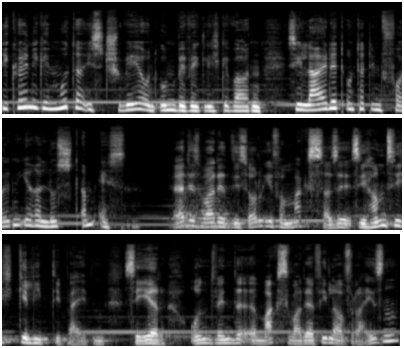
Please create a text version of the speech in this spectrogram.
Die Königin Mutter ist schwer und unbeweglich geworden. Sie leidet unter den Folgen ihrer Lust am Essen. Ja, das war ja die Sorge von Max. Also sie haben sich geliebt, die beiden, sehr. Und wenn der Max war ja viel auf Reisen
